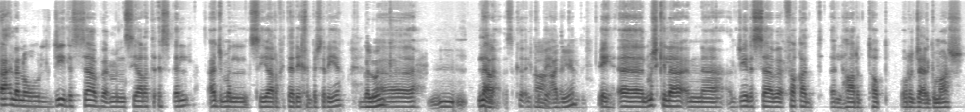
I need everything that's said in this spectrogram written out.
أعلنوا الجيل السابع من سيارة SL أجمل سيارة في تاريخ البشرية. gullwing آه لا لا سك- الكوبية آه، ال- إيه آه المشكلة إن الجيل السابع فقد ال hard top ورجع القماش.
